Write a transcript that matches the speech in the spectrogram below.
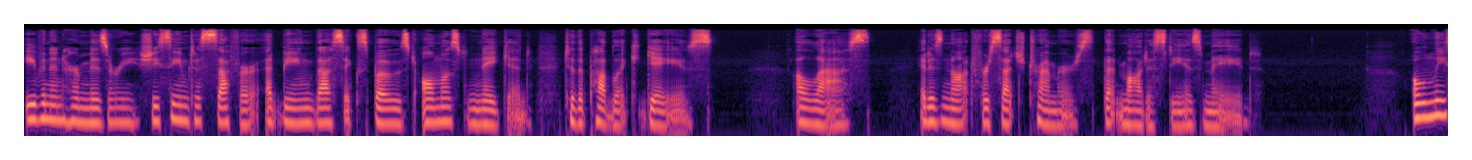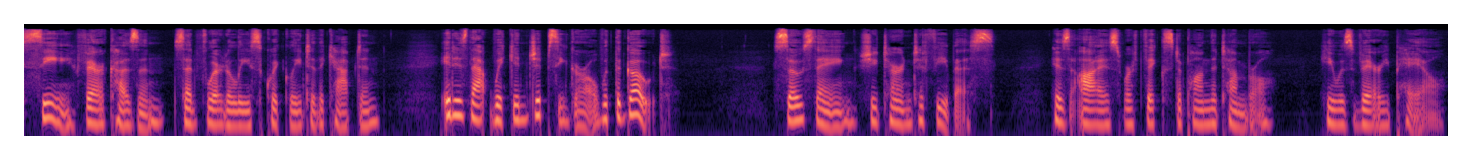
Even in her misery, she seemed to suffer at being thus exposed almost naked to the public gaze. Alas, it is not for such tremors that modesty is made. Only see, fair cousin, said Fleur de Lis quickly to the captain. It is that wicked gypsy girl with the goat. So saying, she turned to Phoebus. His eyes were fixed upon the tumbrel. He was very pale.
